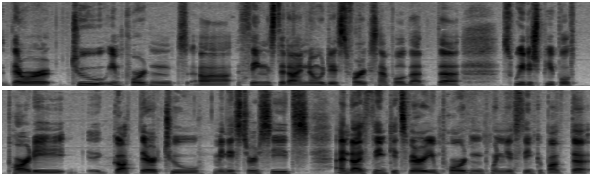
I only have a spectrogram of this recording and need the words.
There were two important uh, things that I noticed. For example, that the Swedish People's Party got their two minister seats, and I think it's very important when you think about the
